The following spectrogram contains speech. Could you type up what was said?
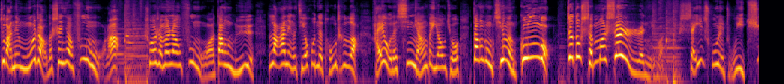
就把那魔爪子伸向父母了，说什么让父母当驴拉那个结婚的头车，还有的新娘被要求当众亲吻公公，这都什么事儿啊？你说谁出这主意，缺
